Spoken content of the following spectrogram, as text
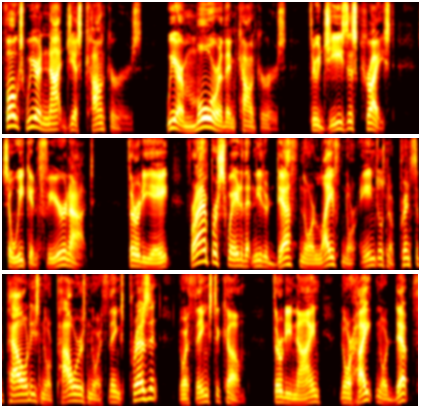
Folks, we are not just conquerors. We are more than conquerors through Jesus Christ, so we can fear not. 38. For I am persuaded that neither death, nor life, nor angels, nor principalities, nor powers, nor things present, nor things to come. 39. Nor height, nor depth,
